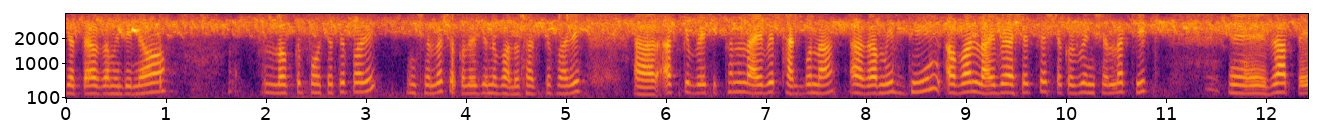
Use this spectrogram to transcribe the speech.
যাতে আগামী দিনেও লক্ষ্যে পৌঁছাতে পারি। ইনশাল্লাহ সকলের জন্য ভালো থাকতে পারি। আর আজকে বেশিক্ষণ লাইভে থাকব না। আগামী দিন আবার লাইভে আসার চেষ্টা করব ইনশাল্লাহ ঠিক রাতে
